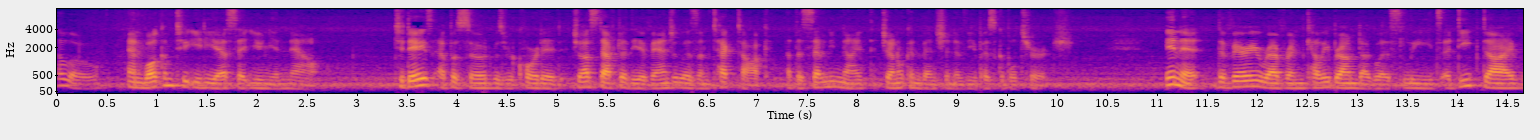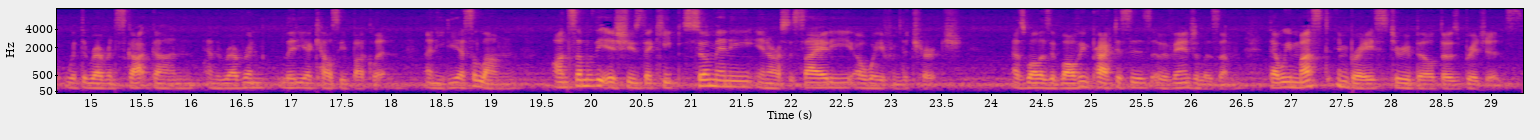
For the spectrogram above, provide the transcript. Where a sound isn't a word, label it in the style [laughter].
Hello, and welcome to EDS at Union Now. Today's episode was recorded just after the Evangelism Tech Talk at the 79th General Convention of the Episcopal Church. In it, the very Reverend Kelly Brown Douglas leads a deep dive with the Reverend Scott Gunn and the Reverend Lydia Kelsey Bucklin, an EDS alum, on some of the issues that keep so many in our society away from the church, as well as evolving practices of evangelism that we must embrace to rebuild those bridges.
